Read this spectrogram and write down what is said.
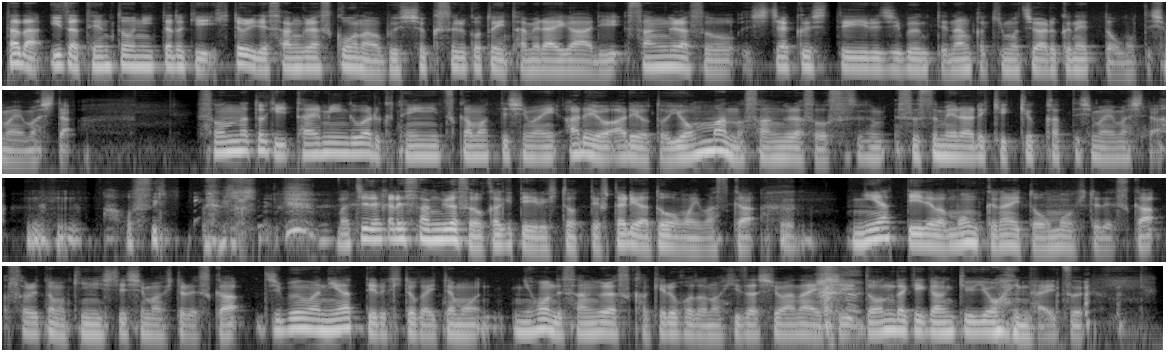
ただいざ店頭に行った時一人でサングラスコーナーを物色することにためらいがありサングラスを試着している自分ってなんか気持ち悪くねと思ってしまいました。そんな時タイミング悪く店員に捕まってしまいあれよあれよと4万のサングラスを勧められ結局買ってしまいました。青すぎ。街中でサングラスをかけている人って2人はどう思いますか？似合っていれば文句ないと思う人ですか？それとも気にしてしまう人ですか？自分は似合っている人がいても日本でサングラスかけるほどの日差しはないし どんだけ眼球弱いんだあいつ。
